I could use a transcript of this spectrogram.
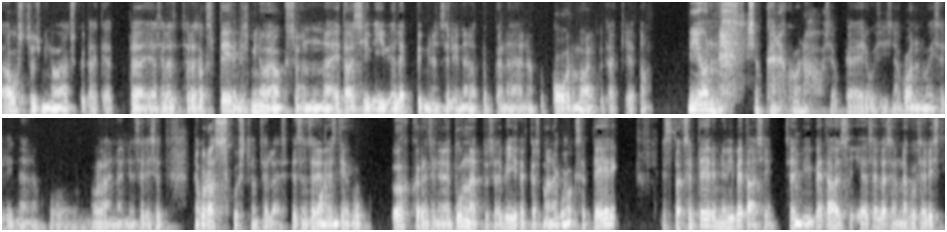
austus minu jaoks kuidagi, et. ja selles, selles aktsepteerimises minu jaoks on edasiviiv ja leppimine on selline natukene nagu koorma all kuidagi, et noh. nii on, sihuke nagu noh, sihuke elu siis nagu on või selline nagu olen, on ju, sellised nagu raskust on selles ja see on selline hästi nagu õhkõrn selline tunnetuse piir, et kas ma nagu mm -hmm. aktsepteerin sest aktsepteerimine viib edasi, see -hmm. viib edasi ja selles on nagu sellist,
